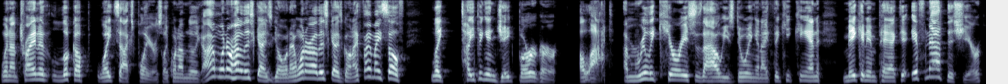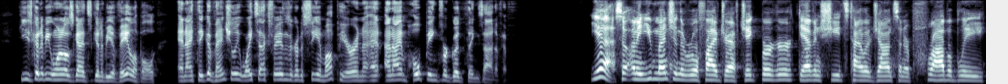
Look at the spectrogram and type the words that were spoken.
when I'm trying to look up White Sox players, like when I'm like, I wonder how this guy's going. I wonder how this guy's going. I find myself like typing in Jake Burger a lot. I'm really curious as to how he's doing, and I think he can make an impact, if not this year, he's going to be one of those guys that's going to be available. And I think eventually White Sox fans are going to see him up here, and, and, and I'm hoping for good things out of him. Yeah, so I mean, you mentioned the Rule Five draft. Jake Burger, Gavin Sheets, Tyler Johnson are probably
